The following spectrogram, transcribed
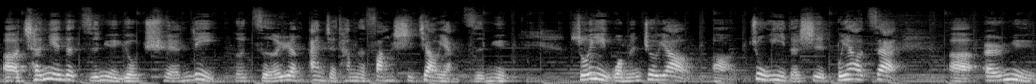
呃，成年的子女有权利和责任按着他们的方式教养子女，所以我们就要呃注意的是，不要在呃儿女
